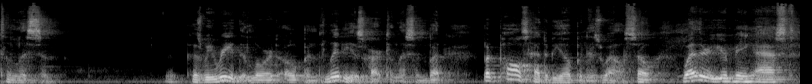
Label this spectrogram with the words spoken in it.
to listen. Because we read that Lord opened Lydia's heart to listen, but, but Paul's had to be open as well. So whether you're being asked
